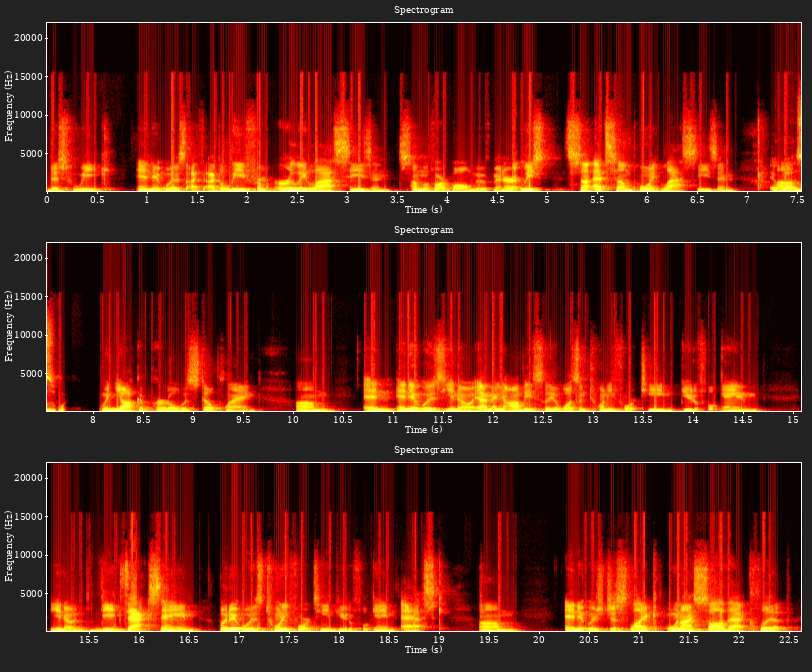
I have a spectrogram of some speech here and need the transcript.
this week. And it was, I, I believe, from early last season, some of our ball movement, or at least so, at some point last season, it was um, when Jakob Poeltl was still playing. Um, and and it was, you know, I mean, obviously, it wasn't 2014 beautiful game, you know, the exact same, but it was 2014 beautiful game esque. Um, and it was just like when I saw that clip,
